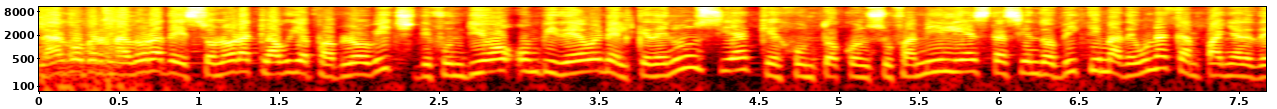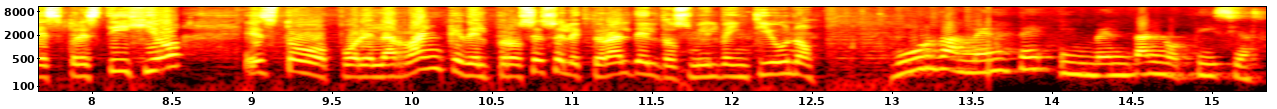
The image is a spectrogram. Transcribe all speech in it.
La gobernadora de Sonora, Claudia Pavlovich, difundió un video en el que denuncia que junto con su familia está siendo víctima de una campaña de desprestigio, esto por el arranque del proceso electoral del 2021. Burdamente inventan noticias,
